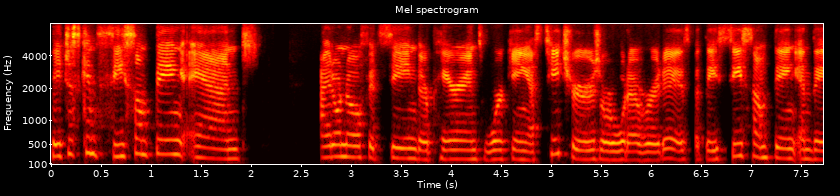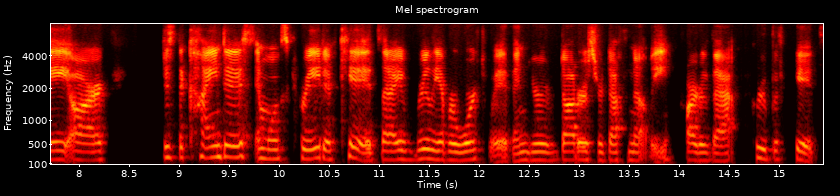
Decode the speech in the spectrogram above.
they just can see something and I don't know if it's seeing their parents working as teachers or whatever it is, but they see something and they are just the kindest and most creative kids that I've really ever worked with. And your daughters are definitely part of that group of kids.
